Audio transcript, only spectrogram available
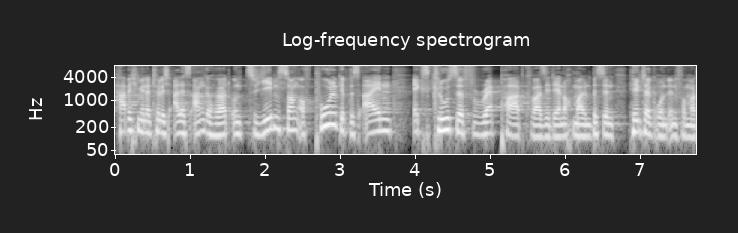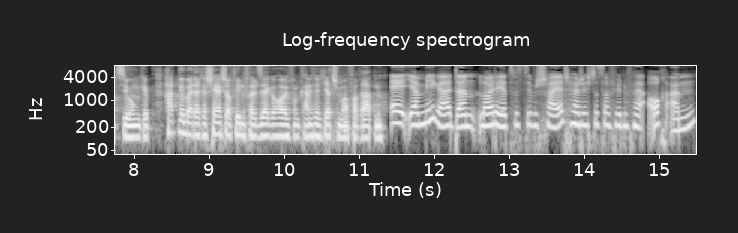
Habe ich mir natürlich alles angehört und zu jedem Song auf Pool gibt es einen Exclusive Rap-Part quasi, der nochmal ein bisschen Hintergrundinformationen gibt. Hat mir bei der Recherche auf jeden Fall sehr geholfen, kann ich euch jetzt schon mal verraten. Ey, ja, mega. Dann, Leute, jetzt wisst ihr Bescheid. Hört euch das auf jeden Fall auch an.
